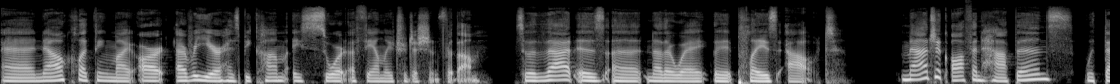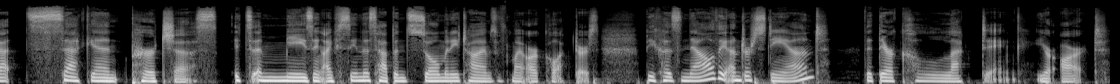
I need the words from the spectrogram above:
And now collecting my art every year has become a sort of family tradition for them. So that is another way it plays out. Magic often happens with that second purchase. It's amazing. I've seen this happen so many times with my art collectors because now they understand that they're collecting your art.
